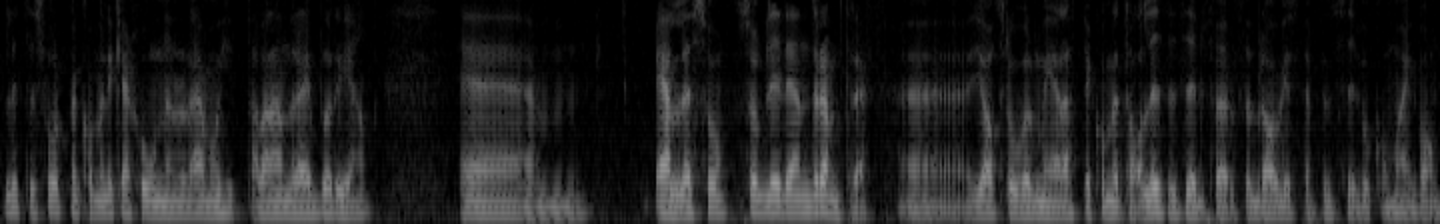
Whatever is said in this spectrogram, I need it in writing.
lite svårt med kommunikationen och det här med att hitta varandra i början. Ehm, eller så, så blir det en drömträff. Eh, jag tror väl mer att det kommer ta lite tid för, för Brages defensiv att komma igång.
